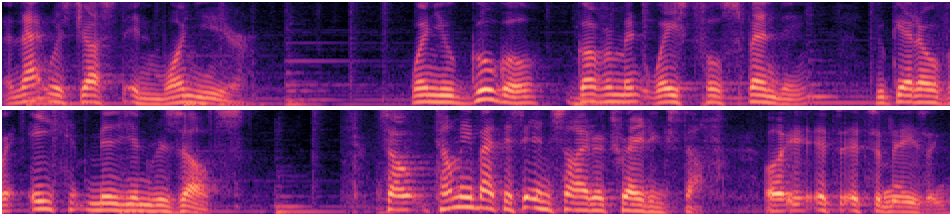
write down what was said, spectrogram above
And that was just in one year. When you Google government wasteful spending, you get over 8 million results. So tell me about this insider trading stuff. Well, it's, it's amazing.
